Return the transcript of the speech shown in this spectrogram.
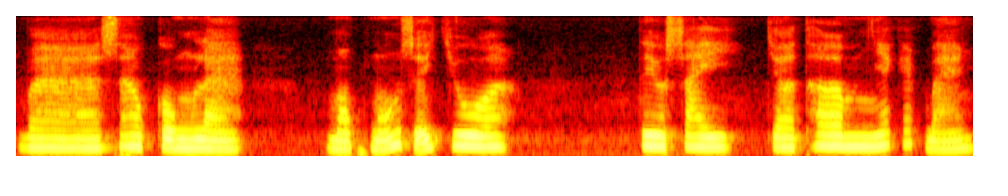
Và sau cùng là một muỗng sữa chua tiêu xay cho thơm nhé các bạn.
